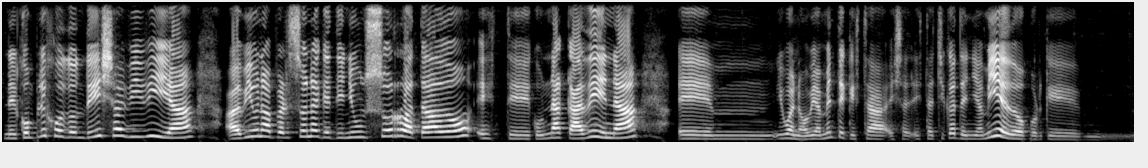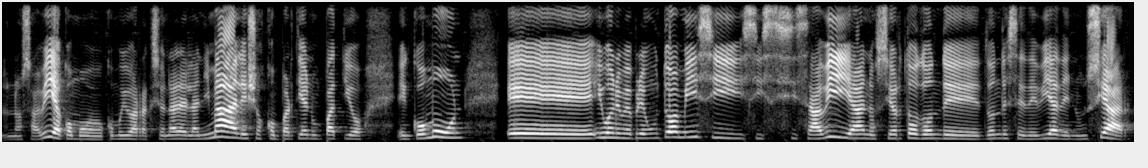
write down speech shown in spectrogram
en el complejo donde ella vivía había una persona que tenía un zorro atado este, con una cadena, eh, y bueno, obviamente que esta, esta chica tenía miedo porque no sabía cómo, cómo iba a reaccionar el animal, ellos compartían un patio en común, eh, y bueno, me preguntó a mí si, si, si sabía, ¿no es cierto?, dónde, dónde se debía denunciar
